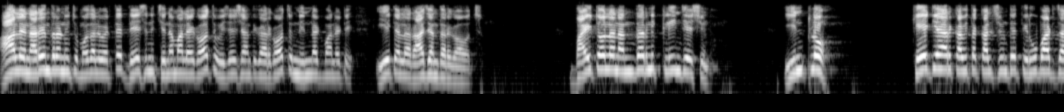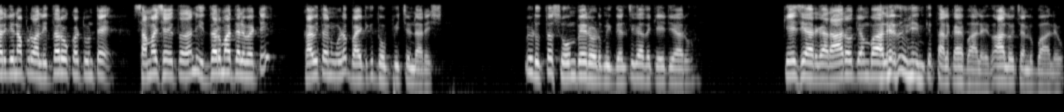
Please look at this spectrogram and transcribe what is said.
వాళ్ళే నరేంద్ర నుంచి మొదలు పెడితే దేశని చిన్నమలే కావచ్చు విజయశాంతి గారు కావచ్చు నిన్నటి మొన్నటి ఈటెల రాజేందర్ కావచ్చు. బయట వాళ్ళని అందరినీ క్లీన్ చేసిండు. ఇంట్లో కేటీఆర్ కవిత కలిసి ఉంటే తిరుగుబాటు జరిగినప్పుడు వాళ్ళిద్దరు ఒకటి ఉంటే సమస్య అవుతుందని ఇద్దరి మధ్యలో పెట్టి కవితను కూడా బయటికి దొప్పించిండు హరీష్. వీడు ఉత్త సోంబేరోడు మీకు తెలుసు కదా కేటీఆర్. కేసీఆర్ గారు ఆరోగ్యం బాగాలేదు ఈయనకి తలకాయ బాగాలేదు ఆలోచనలు బాగాలేవు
